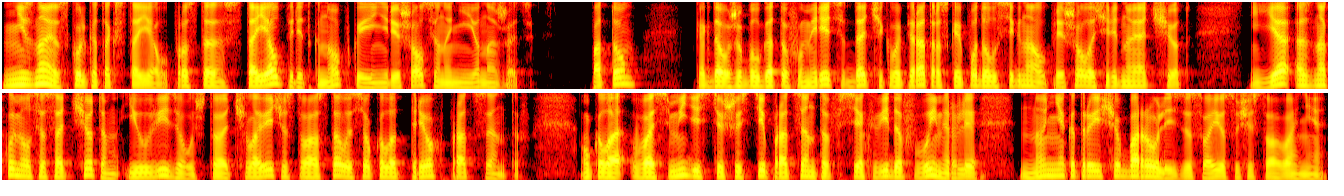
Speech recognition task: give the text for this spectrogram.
Не знаю, сколько так стоял, просто стоял перед кнопкой и не решался на нее нажать. Потом, когда уже был готов умереть, датчик в операторской подал сигнал, пришел очередной отчет. Я ознакомился с отчетом и увидел, что от человечества осталось около 3%. Около 86% всех видов вымерли, но некоторые еще боролись за свое существование.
